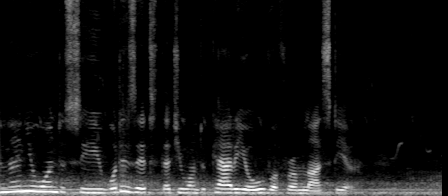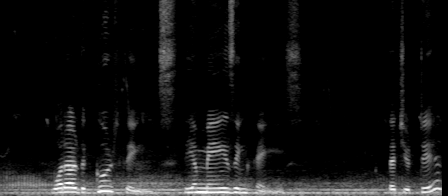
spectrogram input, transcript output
And then you want to see what is it that you want to carry over from last year. What are the good things, the amazing things that you did,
